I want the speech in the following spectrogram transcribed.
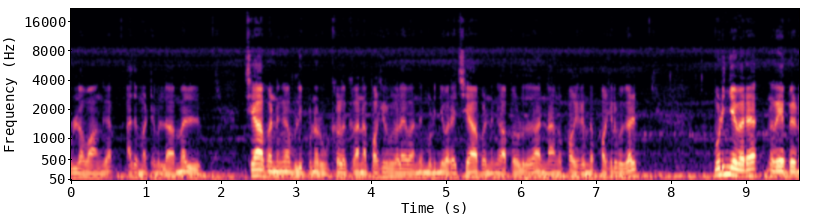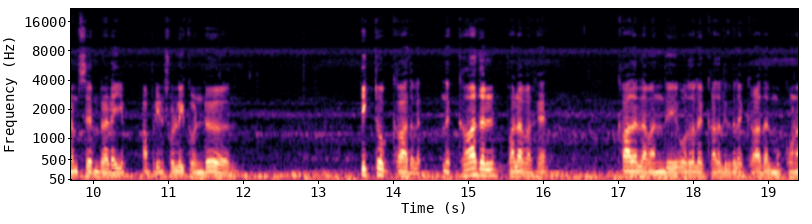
உள்ளே வாங்க. அது மட்டும் இல்லாமல் ஷேர் பண்ணுங்கள் விழிப்புணர்வுகளுக்கான பகிர்வுகளை வந்து முடிஞ்ச வரை ஷேர் பண்ணுங்கள் அப்பொழுது தான் நாங்கள் பகிர்ந்த பகிர்வுகள் முடிஞ்ச வரை நிறைய பேரிடம் சென்றடையும் அப்படின்னு சொல்லிக்கொண்டு டிக்டாக் காதல் இந்த காதல் பல வகை. காதலில் வந்து ஒருதலை காதல் இருதலை காதல் முக்கோண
